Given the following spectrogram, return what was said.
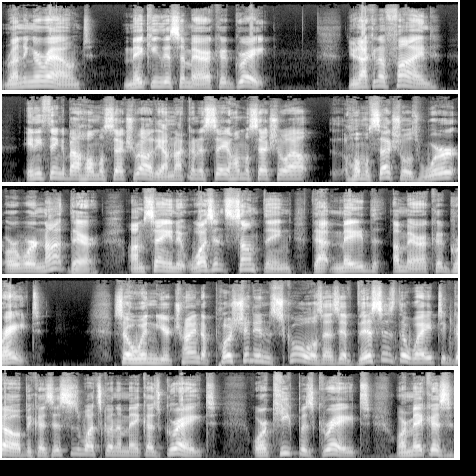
running around making this America great. You're not going to find anything about homosexuality. I'm not going to say homosexual homosexuals were or were not there. I'm saying it wasn't something that made America great. So when you're trying to push it in schools as if this is the way to go because this is what's going to make us great or keep us great or make us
